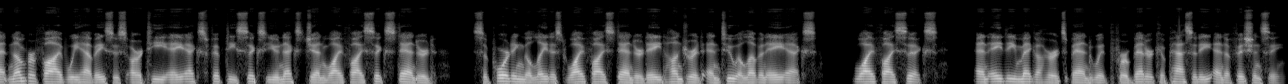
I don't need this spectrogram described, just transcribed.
At number 5 we have Asus RTAX56U Next Gen Wi-Fi 6 standard, supporting the latest Wi-Fi standard 802.11ax, Wi-Fi 6, and 80 MHz bandwidth for better capacity and efficiency.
